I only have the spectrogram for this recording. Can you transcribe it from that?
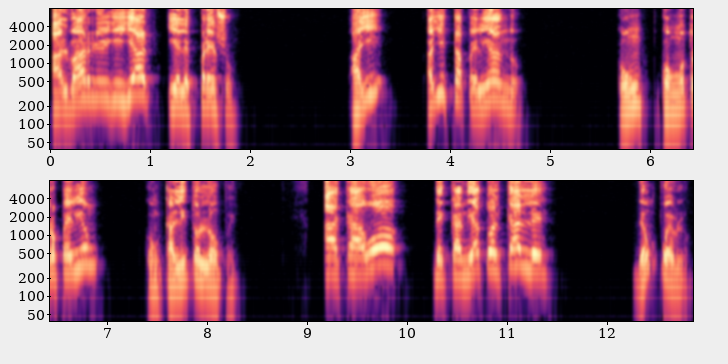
al barrio Iguillar y el Expreso. Allí, allí está peleando con, con otro peleón con Carlitos López, acabó de candidato a alcalde de un pueblo,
